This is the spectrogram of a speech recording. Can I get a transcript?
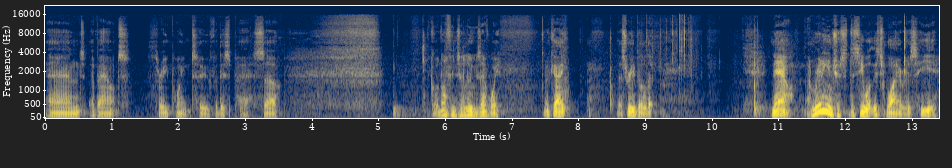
and about 3.2 for this pair. So, got nothing to lose, have we? Okay, let's rebuild it. Now, I'm really interested to see what this wire is here.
